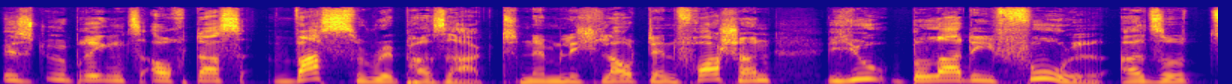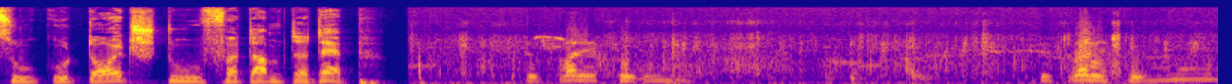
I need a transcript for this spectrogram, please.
ist übrigens auch das was Ripper sagt, nämlich laut den Forschern You bloody fool, also zu gut Deutsch du verdammter Depp. Das war jetzt ein. Das war jetzt ein.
